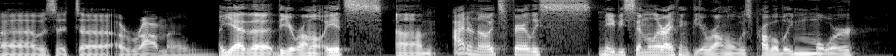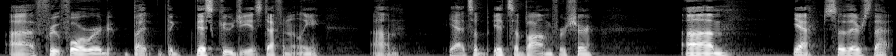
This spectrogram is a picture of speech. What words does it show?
uh, was it uh, Aramo? Yeah, the the Aramo. It's um I don't know. It's fairly s- maybe similar. I think the Aramo was probably more uh, fruit forward, but the this Guji is definitely um yeah it's a it's a bomb for sure. Um yeah, so there's that.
